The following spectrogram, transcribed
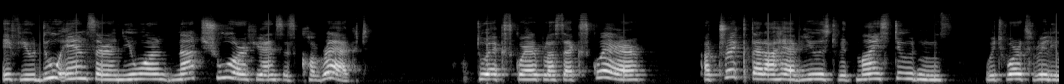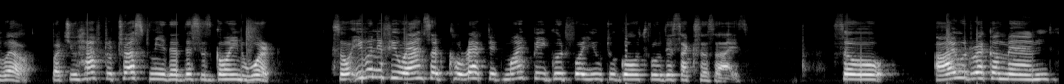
if you do answer and you are not sure if your answer is correct, 2x squared plus x squared, a trick that I have used with my students, which works really well. But you have to trust me that this is going to work. So even if you answered correct, it might be good for you to go through this exercise. So I would recommend,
